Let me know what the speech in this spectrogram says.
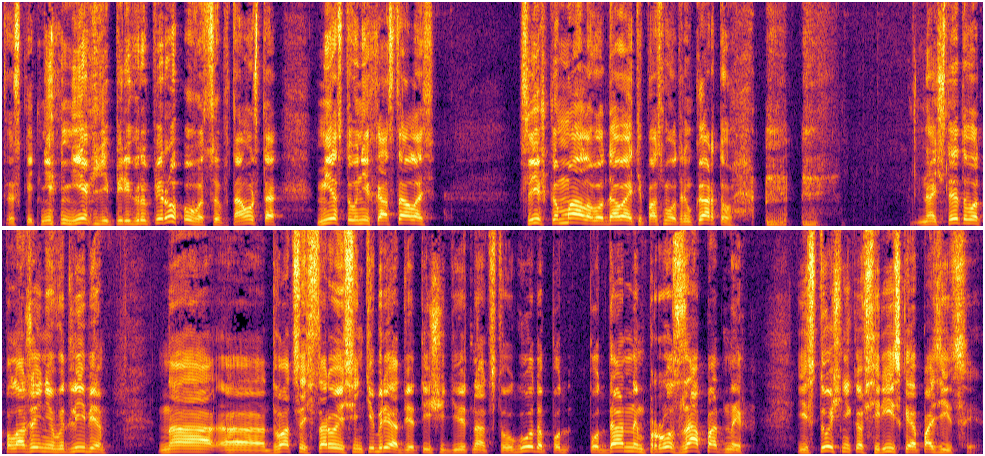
так сказать, не, негде перегруппировываться, потому что места у них осталось слишком мало. Вот давайте посмотрим карту. Значит, это вот положение в Идлибе на 22 сентября 2019 года по, по данным прозападных источников сирийской оппозиции.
